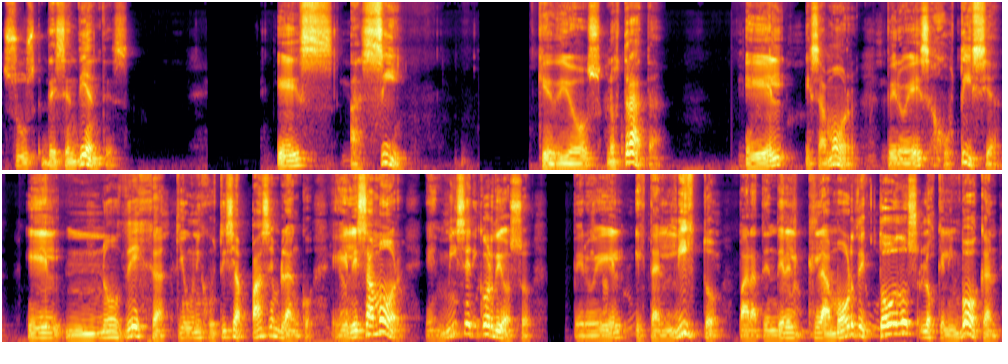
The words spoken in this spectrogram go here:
sus descendientes. Es así que Dios nos trata. Él es amor, pero es justicia. Él no deja que una injusticia pase en blanco. Él es amor, es misericordioso, pero Él está listo para atender el clamor de todos los que le invocan.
